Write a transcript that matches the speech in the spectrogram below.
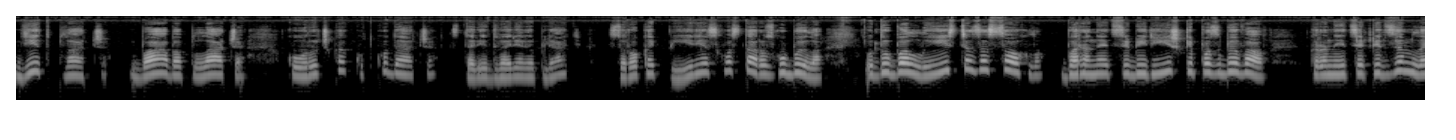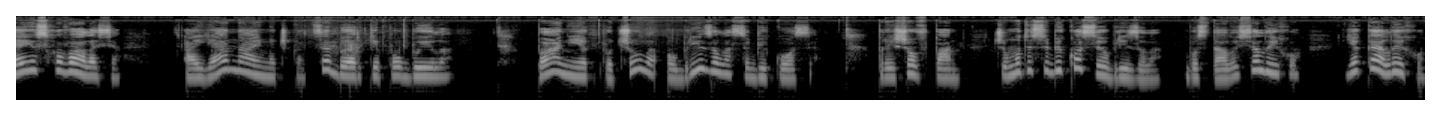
Дід плаче, баба плаче, курочка куткудаче, старі двері реплять, сорока пір'я з хвоста розгубила, у дуба листя засохло, баранець собі ріжки позбивав, краниця під землею сховалася, а я, наймичка, цеберки побила. Пані, як почула, обрізала собі коси. Прийшов пан. Чому ти собі коси обрізала? Бо сталося лихо. Яке лихо?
